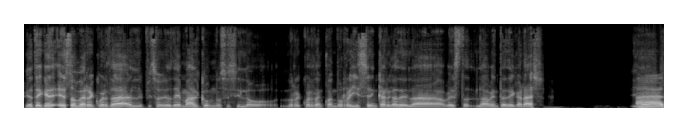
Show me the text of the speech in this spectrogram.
Fíjate que esto me recuerda al episodio de Malcolm, no sé si lo, lo recuerdan, cuando Reese se encarga de la, vesta- la venta de garage. Y Ah,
